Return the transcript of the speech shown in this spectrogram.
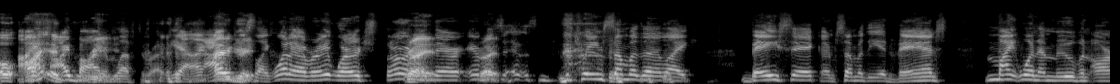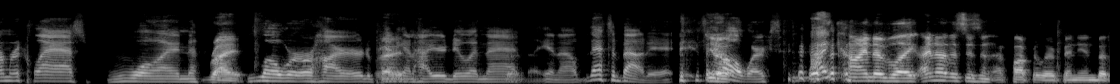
Oh I, i, I, buy them left to right. Yeah, like, I'm just like whatever, it works. Throw it Right, in there. It was it was between some of the like basic and some of the advanced. Might want to move an armor class one right lower or higher, depending Right. on how you're doing that. You know, that's about it. So it know, all works. i kind of like i know this isn't a popular opinion but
